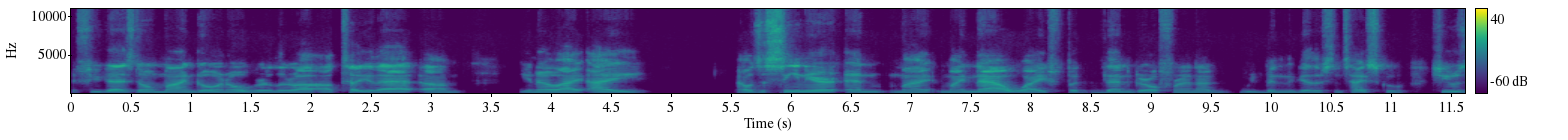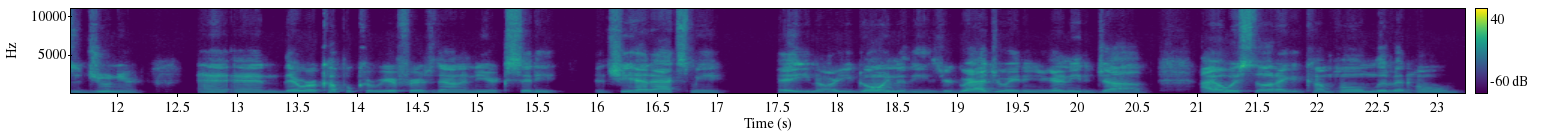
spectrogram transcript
if you guys don't mind going over a little, I'll, I'll tell you that. Um, you know, I I I was a senior, and my my now wife, but then girlfriend, I we've been together since high school. She was a junior, and, and there were a couple career fairs down in New York City, and she had asked me, hey, you know, are you going to these? You're graduating, you're going to need a job. I always thought I could come home, live at home,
